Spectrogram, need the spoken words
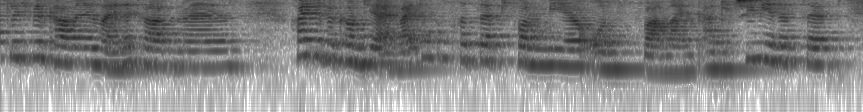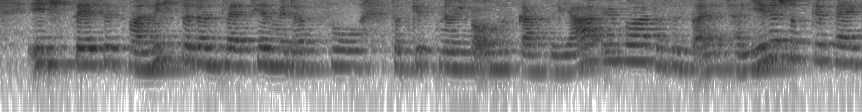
Herzlich willkommen in meine Tortenwelt. Heute bekommt ihr ein weiteres Rezept von mir und zwar mein Cantuccini-Rezept. Ich zähle es jetzt mal nicht zu den Plätzchen mit dazu. Das gibt es nämlich bei uns das ganze Jahr über. Das ist ein italienisches Gebäck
